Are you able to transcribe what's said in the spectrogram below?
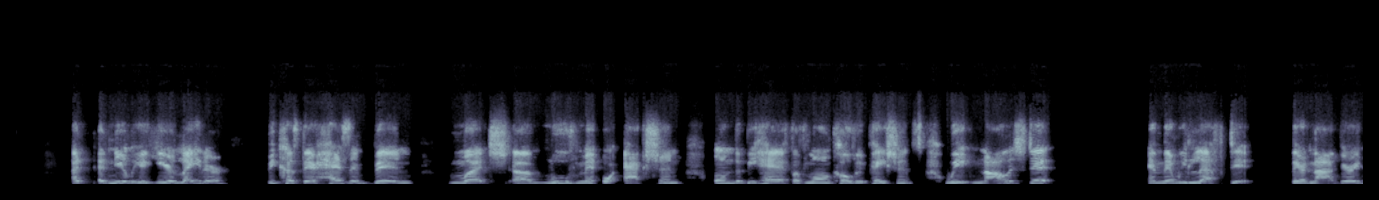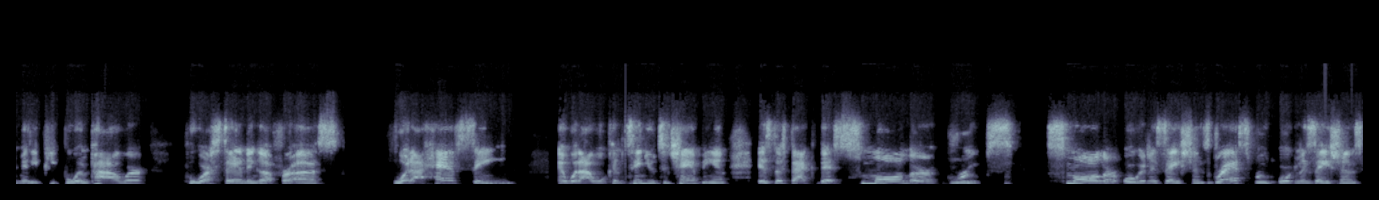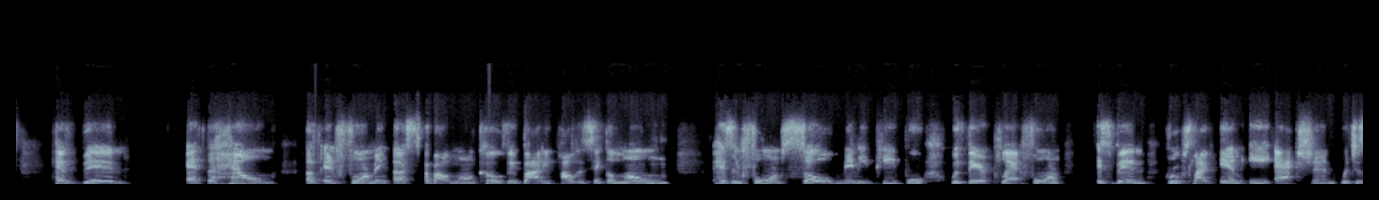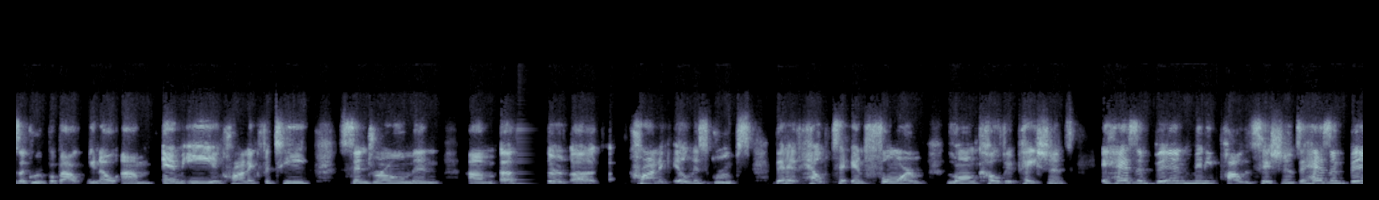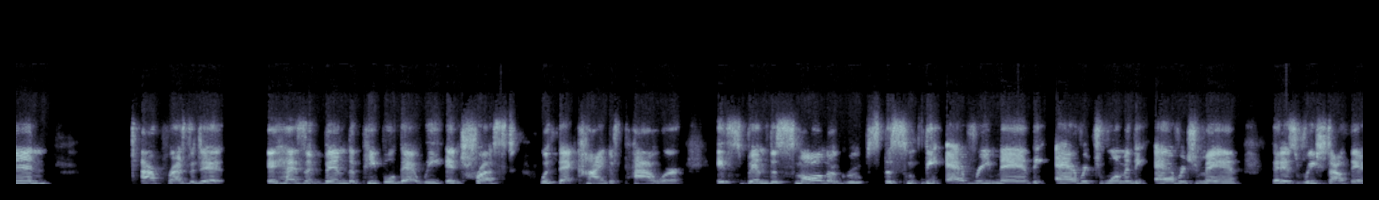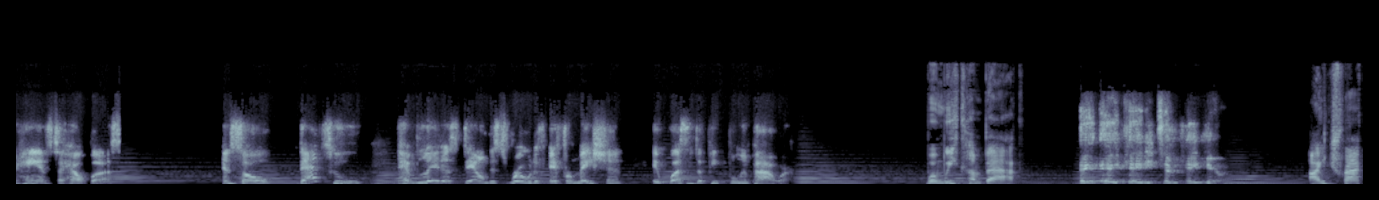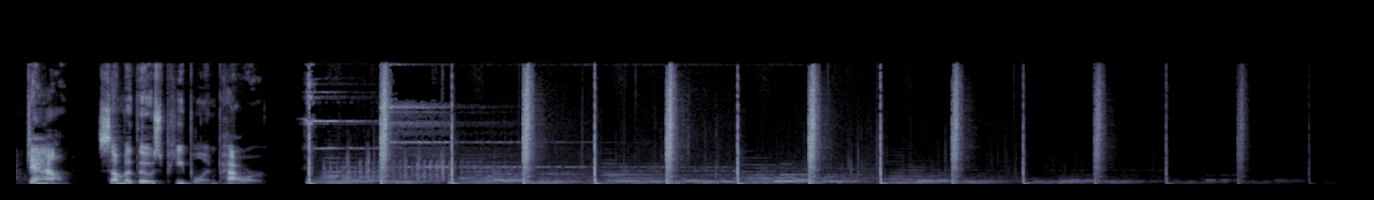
a, a nearly a year later because there hasn't been much uh, movement or action on the behalf of long COVID patients. We acknowledged it and then we left it. There are not very many people in power who are standing up for us. What I have seen and what I will continue to champion is the fact that smaller groups, smaller organizations, grassroots organizations have been at the helm of informing us about long COVID. Body politic alone has informed so many people with their platform. It's been groups like ME Action, which is a group about you know um, ME and chronic fatigue syndrome and um, other uh, chronic illness groups that have helped to inform long COVID patients. It hasn't been many politicians. It hasn't been our president. It hasn't been the people that we entrust with that kind of power. It's been the smaller groups, the, the everyman, the average woman, the average man that has reached out their hands to help us. And so that's who have led us down this road of information. It wasn't the people in power. When we come back, hey, hey, Katie, Tim Kaine here. I tracked down some of those people in power.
